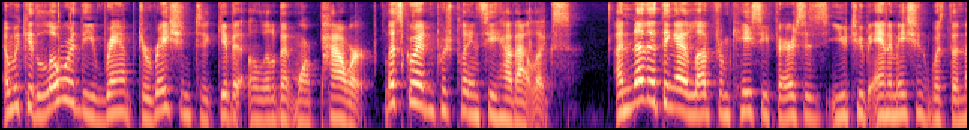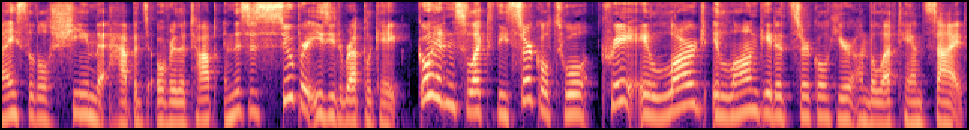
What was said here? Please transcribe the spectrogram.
and we could lower the ramp duration to give it a little bit more power. Let's go ahead and push play and see how that looks. Another thing I loved from Casey Faris's YouTube animation was the nice little sheen that happens over the top, and this is super easy to replicate. Go ahead and select the circle tool, create a large elongated circle here on the left hand side.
